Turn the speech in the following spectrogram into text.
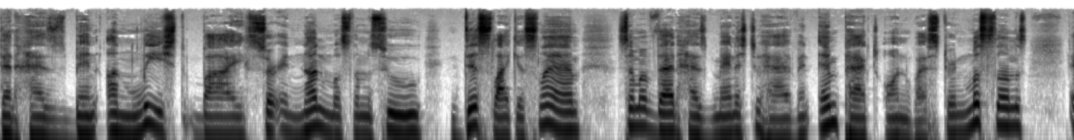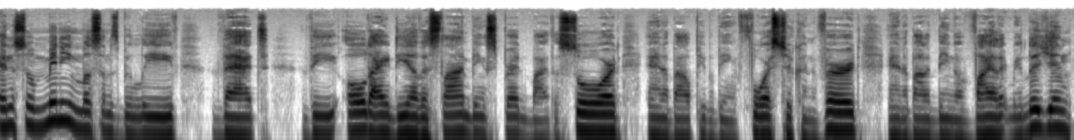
that has been unleashed by certain non Muslims who dislike Islam, some of that has managed to have an impact on Western Muslims. And so many Muslims believe that the old idea of Islam being spread by the sword and about people being forced to convert and about it being a violent religion,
